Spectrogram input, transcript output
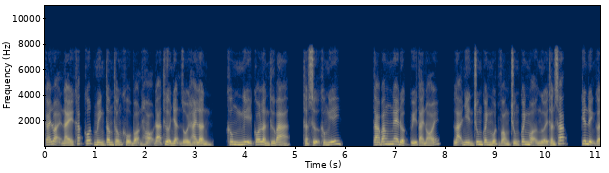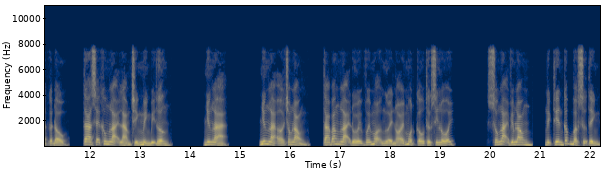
cái loại này khắc cốt minh tâm thống khổ bọn họ đã thừa nhận rồi hai lần, không nghĩ có lần thứ ba, thật sự không nghĩ. Ta băng nghe được quỷ tài nói, lại nhìn chung quanh một vòng chung quanh mọi người thần sắc, kiên định gật gật đầu, ta sẽ không lại làm chính mình bị thương. Nhưng là, nhưng là ở trong lòng, ta băng lại đối với mọi người nói một câu thực xin lỗi. Sống lại viêm long, nghịch thiên cấp bậc sự tình,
